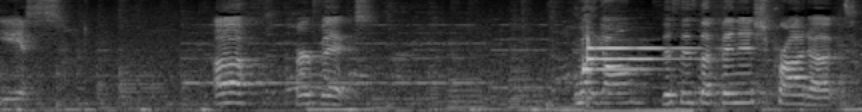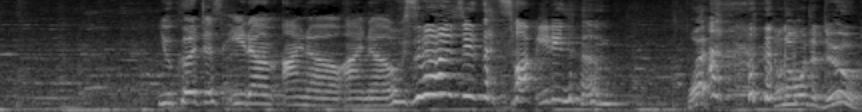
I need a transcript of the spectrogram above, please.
Yes. Uh, perfect. Well, y'all, this is the finished product. You could just eat them. I know, I know. she said stop eating them. What? Don't know what to do.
